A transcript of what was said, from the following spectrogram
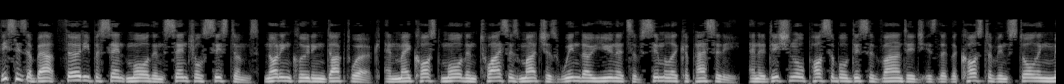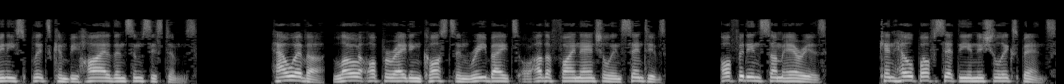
This is about 30% more than central systems not including ductwork and may cost more than twice as much as window units of similar capacity. An additional possible disadvantage is that the cost of installing mini splits can be higher than some systems. However, lower operating costs and rebates or other financial incentives offered in some areas can help offset the initial expense.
